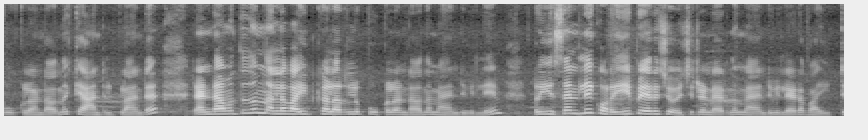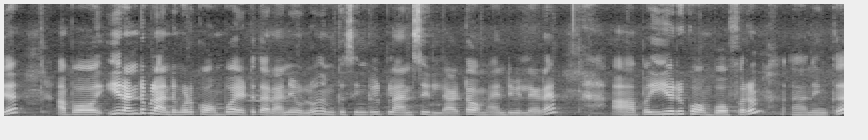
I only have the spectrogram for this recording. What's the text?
പൂക്കളുണ്ടാകുന്ന ക്യാൻഡിൽ പ്ലാന്റ് രണ്ടാമത്തതും നല്ല വൈറ്റ് കളറിൽ പൂക്കളുണ്ടാകുന്ന മാൻഡിവില്ലയും. റീസെന്റ്ലി കുറേ പേര് ചോദിച്ചിട്ടുണ്ടായിരുന്നു മാൻഡിവില്ലയുടെ വൈറ്റ് അപ്പോൾ ഈ രണ്ട് പ്ലാന്റും കൂടെ കോംബോ ആയിട്ട് തരാനേ ഉള്ളൂ. നമുക്ക് സിംഗിൾ പ്ലാന്റ്സ് ഇല്ല കേട്ടോ മാൻഡിവില്ലയുടെ. അപ്പോൾ ഈ ഒരു കോംബോ ഓഫറും നിങ്ങൾക്ക്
